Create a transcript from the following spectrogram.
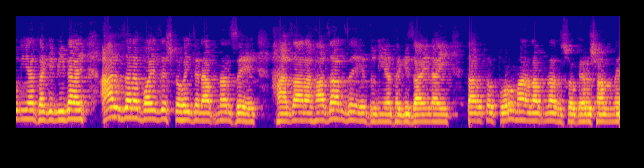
দুনিয়া থাকি বিদায়। আর যারা বয়োজ্যেষ্ঠ হয়েছেন আপনার সে হাজার হাজার যে দুনিয়া থাকি যায় নাই, তার তো প্রমাণ আপনার চোখের সামনে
